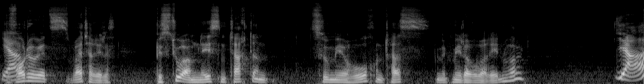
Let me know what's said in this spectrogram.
Ja. Bevor du jetzt weiterredest, bist du am nächsten Tag dann zu mir hoch und hast mit mir darüber reden wollen? Ja.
